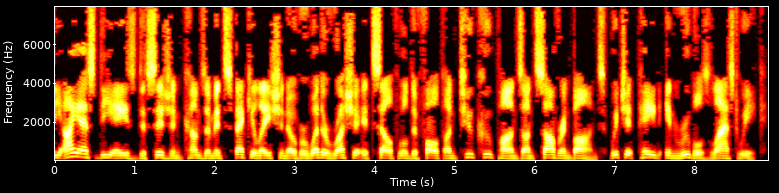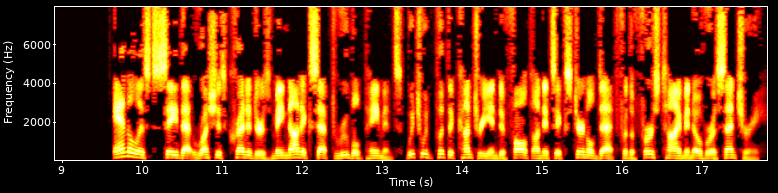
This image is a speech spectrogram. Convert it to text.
The ISDA's decision comes amid speculation over whether Russia itself will default on two coupons on sovereign bonds, which it paid, in rubles last week. Analysts say that Russia's creditors may not accept ruble payments, which would put the country in default on its external debt for the first time in over a century.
